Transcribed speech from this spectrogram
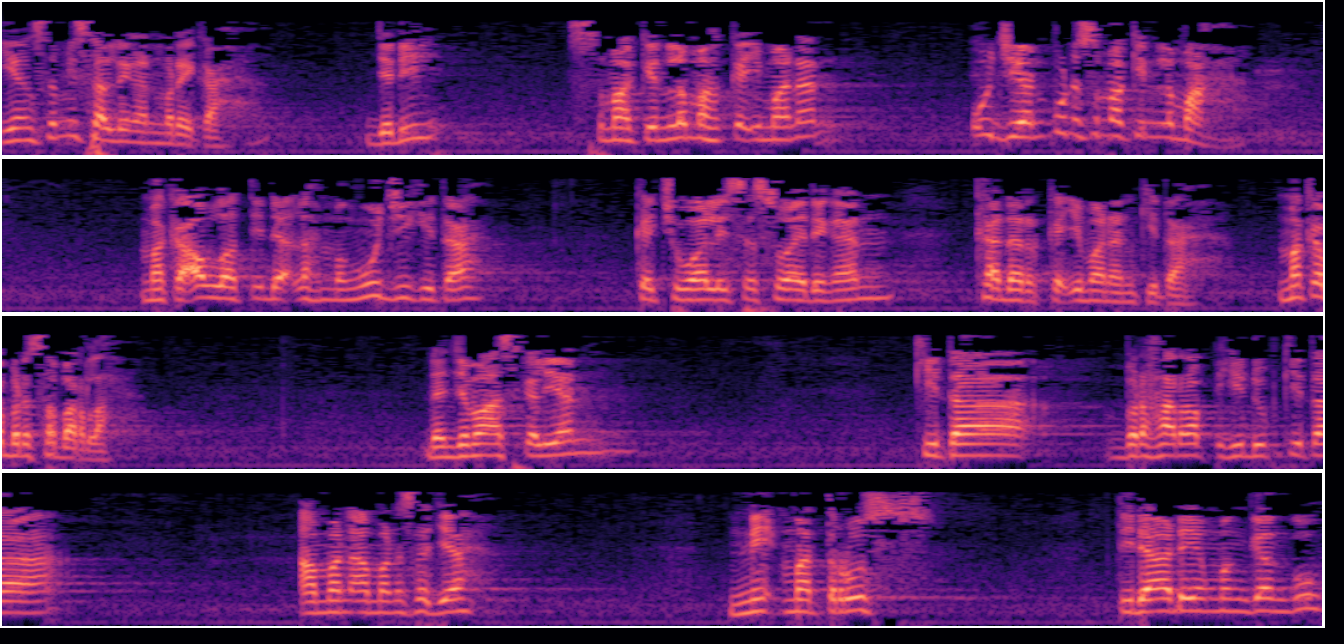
yang semisal dengan mereka. Jadi, semakin lemah keimanan, ujian pun semakin lemah. Maka Allah tidaklah menguji kita, kecuali sesuai dengan kadar keimanan kita. Maka bersabarlah. Dan jemaah sekalian, kita berharap hidup kita aman-aman saja, nikmat terus, tidak ada yang mengganggu,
